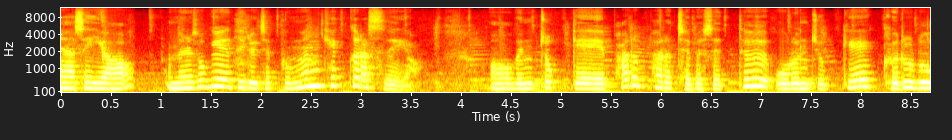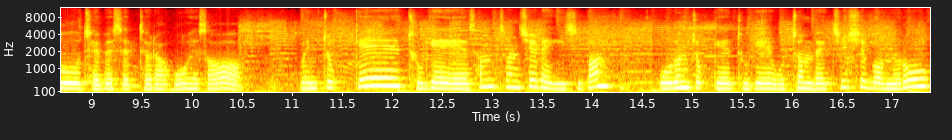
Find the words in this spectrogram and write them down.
안녕하세요. 오늘 소개해드릴 제품은 캣그라스예요. 어, 왼쪽 게 파르파르 재배 세트, 오른쪽 게 그루루 재배 세트라고 해서 왼쪽 게두 개에 3,720원, 오른쪽 게두 개에 5,170원으로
